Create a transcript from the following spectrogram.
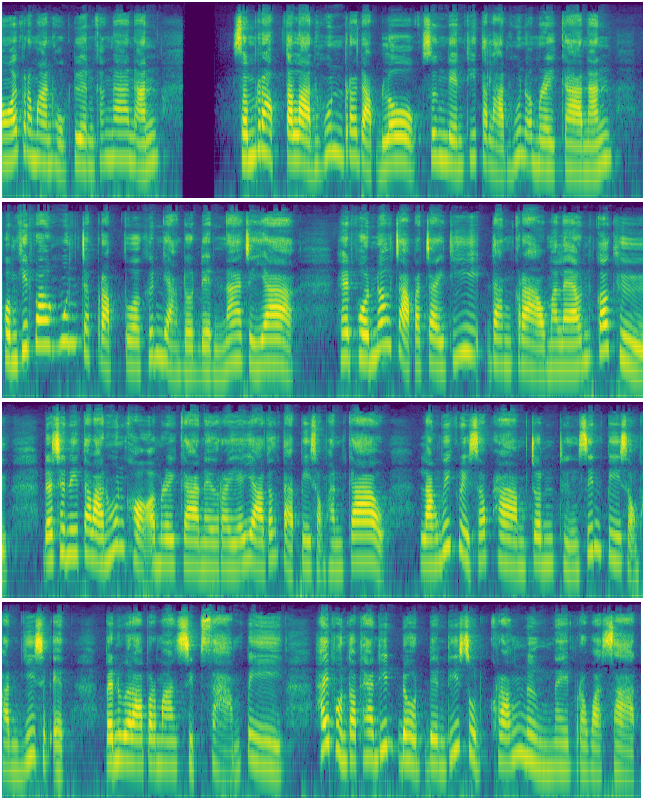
น้อยประมาณ 6 เดือนข้างหน้านั้นสำหรับตลาดหุ้นระดับโลก ซึ่งเน้นที่ตลาดหุ้นอเมริกานั้น ผมคิดว่าหุ้นจะปรับตัวขึ้นอย่างโดดเด่นน่าจะยาก เหตุผลนอกจากปัจจัยที่ดังกล่าวมาแล้วก็คือ ดัชนีตลาดหุ้นของอเมริกาในระยะยาวตั้งแต่ปี 2009 หลังวิกฤตซับพรามจนถึงสิ้นปี 2021 เป็นเวลาประมาณ 13 ปี ให้ผลตอบแทนที่โดดเด่นที่สุดครั้งหนึ่งในประวัติศาสตร์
